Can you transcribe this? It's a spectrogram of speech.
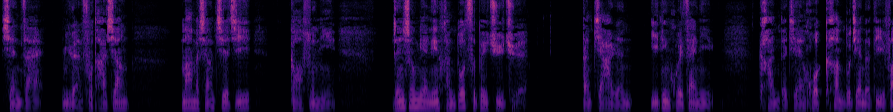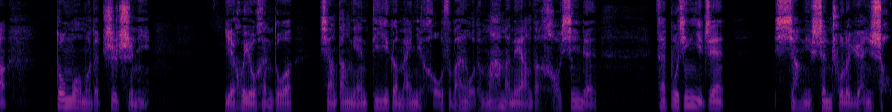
现在你远赴他乡，妈妈想借机告诉你，人生面临很多次被拒绝，但家人。一定会在你看得见或看不见的地方，都默默的支持你。也会有很多像当年第一个买你猴子玩偶的妈妈那样的好心人，在不经意间向你伸出了援手。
